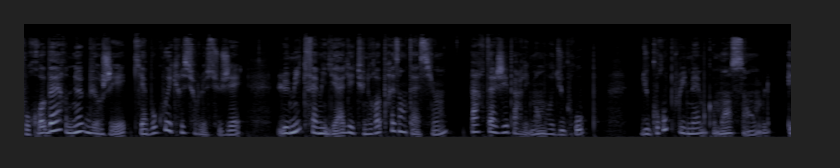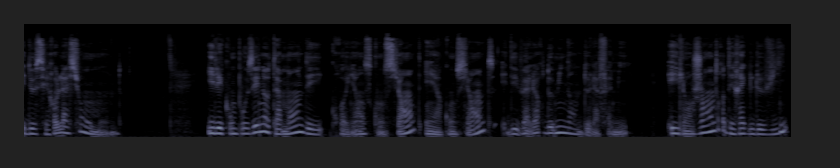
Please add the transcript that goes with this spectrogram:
Pour Robert Neuburger, qui a beaucoup écrit sur le sujet, le mythe familial est une représentation, partagée par les membres du groupe, du groupe lui-même comme ensemble et de ses relations au monde. Il est composé notamment des croyances conscientes et inconscientes et des valeurs dominantes de la famille. Et il engendre des règles de vie,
